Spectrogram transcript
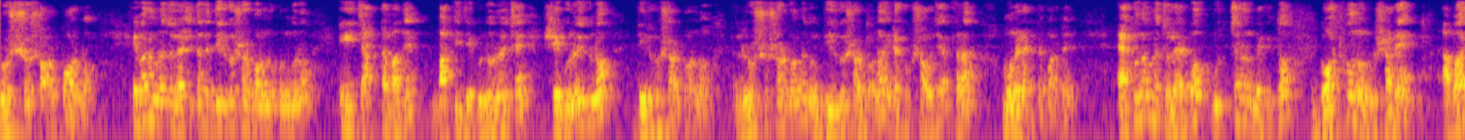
রস্য স্বর বর্ণ এবার আমরা চলে আসি তাহলে দীর্ঘ স্বর বর্ণ কোনগুলো? এই চারটা বাদে বাকি যেগুলো রয়েছে, সেগুলোই হলো দীর্ঘ স্বর বর্ণ তাহলে রস্য স্বর বর্ণ এবং দীর্ঘ স্বর বর্ণ এটা খুব সহজে আপনারা মনে রাখতে পারবেন। এখন আমরা চলে আসব উচ্চারণ ব্যতীত গঠন অনুসারে আবার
